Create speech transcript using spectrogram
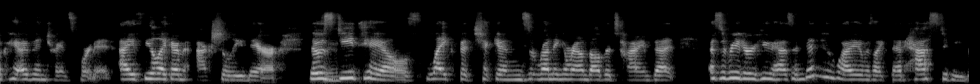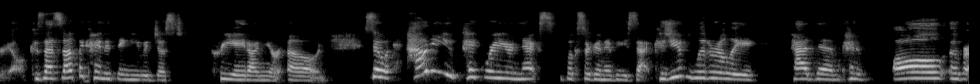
okay i've been transported i feel like i'm actually there those yeah. details like the chickens running around all the time that as a reader who hasn't been to hawaii was like that has to be real because that's not the kind of thing you would just create on your own so how do you pick where your next books are going to be set because you've literally had them kind of all over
